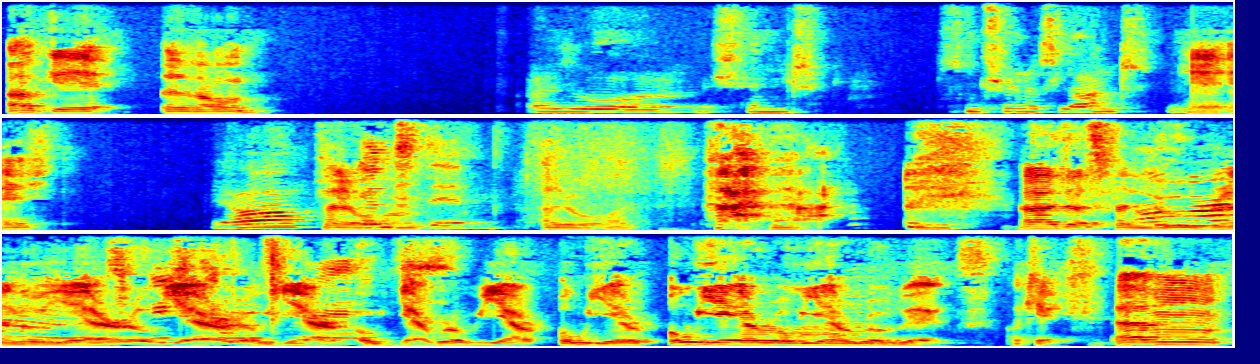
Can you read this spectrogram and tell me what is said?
Okay, äh, warum? Also, ähm, ich finde, ist ein schönes Land. Hä, echt? Ja, Verloren. gönn's denen. Verloren. ah, du hast verloren. Oh Mann, Oh yeah, oh yeah, oh yeah, oh yeah, oh yeah, oh yeah, oh yeah, oh yeah, oh yeah. Okay, ähm,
